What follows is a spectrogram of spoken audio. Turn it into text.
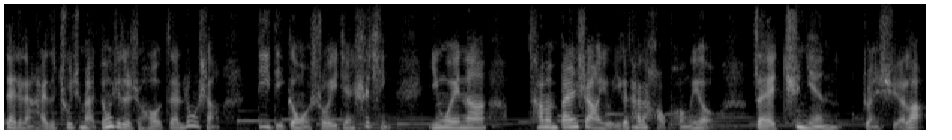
带着俩孩子出去买东西的时候，在路上，弟弟跟我说一件事情，因为呢，他们班上有一个他的好朋友，在去年转学了，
